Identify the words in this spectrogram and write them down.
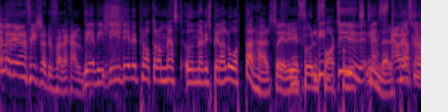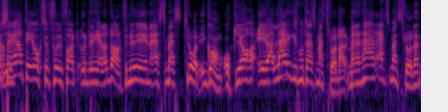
eller Helena Fischer? Du får välja själv. Det är, vi, det är ju det vi pratar om mest un- när vi spelar låtar här så är det ju full Det är fart på du mitt mest. Tinder. Ja, men jag skulle pratar om. säga att det är också full fart under hela dagen för nu är ju en sms-tråd igång och jag är ju allergisk mot sms-trådar men den här sms-tråden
